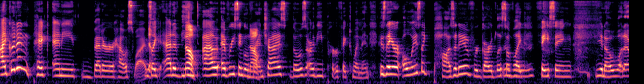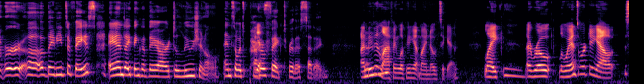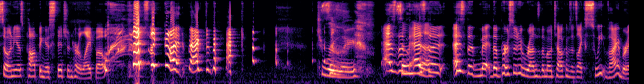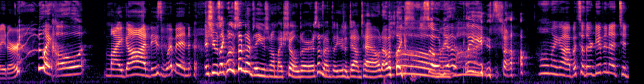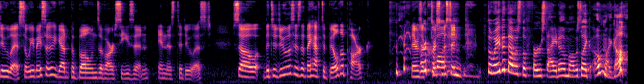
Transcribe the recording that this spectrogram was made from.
I couldn't pick any better housewives. Like out of the No. out, every single No. franchise, those are the perfect women because they are always like positive, regardless of Mm-hmm. like facing, you know, whatever uh, they need to face. And I think that they are delusional, and so it's perfect for this setting. I'm Mm-hmm. even laughing looking at my notes again. Like, I wrote, Luann's working out, Sonja's popping a stitch in her lipo. That's the cut, back to back. Truly, As the Sonja. as the as the the person who runs the motel comes in, it's like sweet vibrator. like, oh my god, these women. and she was like, "Well, sometimes I use it on my shoulder, sometimes I use it downtown." I was like, Oh, "Sonja, please stop." Oh my god! But so they're given a to do list. So we basically got the bones of our season in this to do list. So the to do list is that they have to build a park. There's a of all- Christmas in The way that that was the first item, I was like, "Oh my god."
